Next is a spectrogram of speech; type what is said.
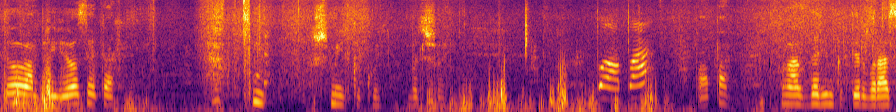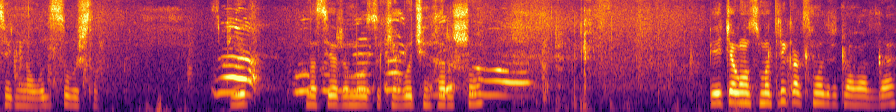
Кто вам привез это? Шмель какой большой. Папа. Папа. У нас Даринка первый раз сегодня на улицу вышла. Спит на свежем воздухе. Очень хорошо. Петя, вон смотри, как смотрит на вас, да?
